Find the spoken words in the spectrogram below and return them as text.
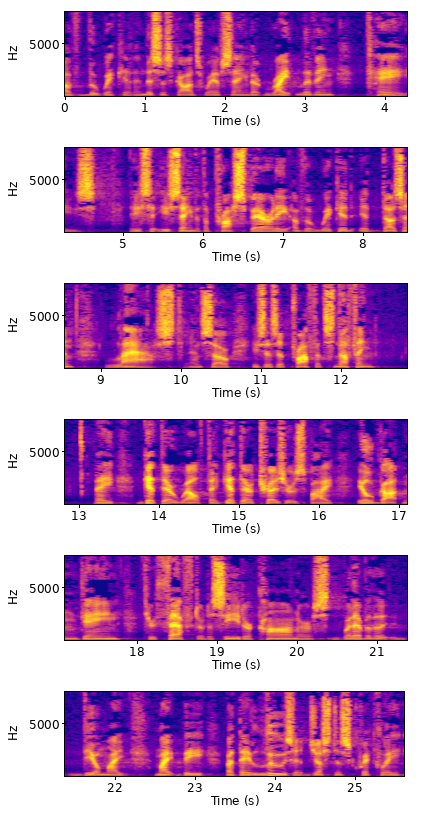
of the wicked. And this is God's way of saying that right living pays. He's, he's saying that the prosperity of the wicked, it doesn't last. And so he says it profits nothing They get their wealth, they get their treasures by ill-gotten gain through theft or deceit or con or whatever the deal might, might be, but they lose it just as quickly.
